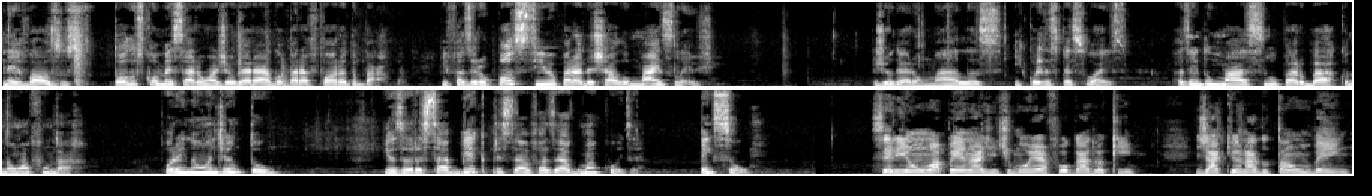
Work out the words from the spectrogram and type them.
Nervosos, todos começaram a jogar água para fora do barco e fazer o possível para deixá-lo mais leve. Jogaram malas e coisas pessoais, fazendo o máximo para o barco não afundar. Porém, não adiantou. Yuzura sabia que precisava fazer alguma coisa. Pensou: Seria uma pena a gente morrer afogado aqui, já que eu nado tão bem.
